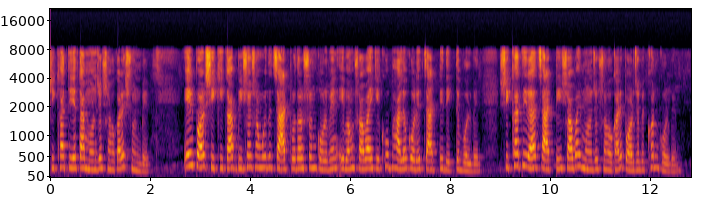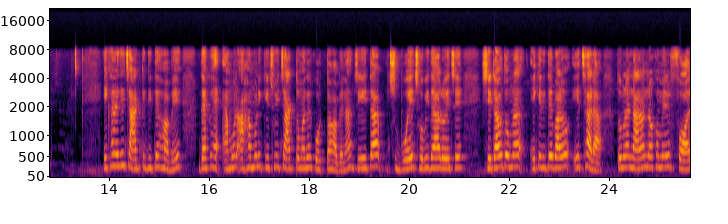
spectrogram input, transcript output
শিক্ষার্থীরা তা মনোযোগ সহকারে শুনবে। এরপর শিক্ষিকা বিষয় সম্পর্কিত চার্ট প্রদর্শন করবেন এবং সবাইকে খুব ভালো করে চার্টটি দেখতে বলবেন। শিক্ষার্থীরা চার্টটি সবাই মনোযোগ সহকারে পর্যবেক্ষণ করবেন এখানে যে চার্টটি দিতে হবে, দেখো এমন আহামরি কিছুই চার্ট তোমাদের করতে হবে না। যেটা বইয়ে ছবি দেওয়া রয়েছে, সেটাও তোমরা এঁকে দিতে পারো। এছাড়া তোমরা নানান রকমের ফল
